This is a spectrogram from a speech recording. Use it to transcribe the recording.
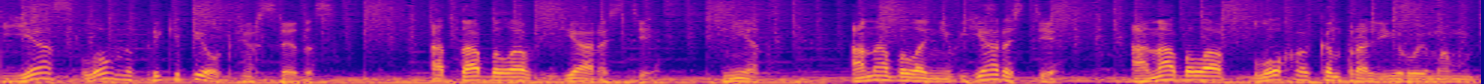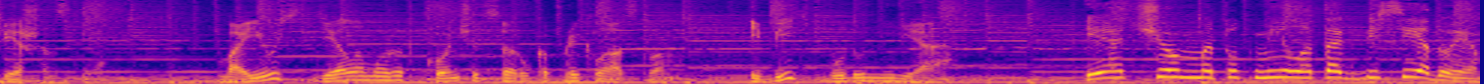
Я словно прикипел к Мерседес. А та была в ярости. Нет, она была не в ярости, она была в плохо контролируемом бешенстве. Боюсь, дело может кончиться рукоприкладством. И бить буду не я. «И о чем мы тут мило так беседуем?»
